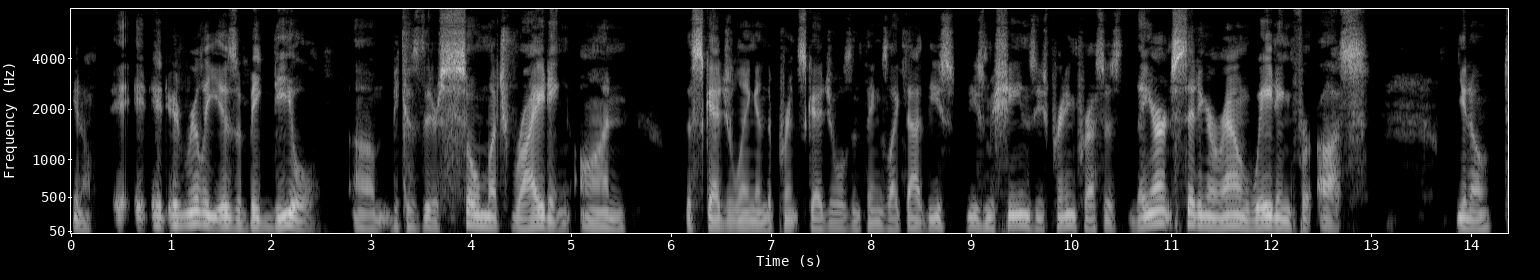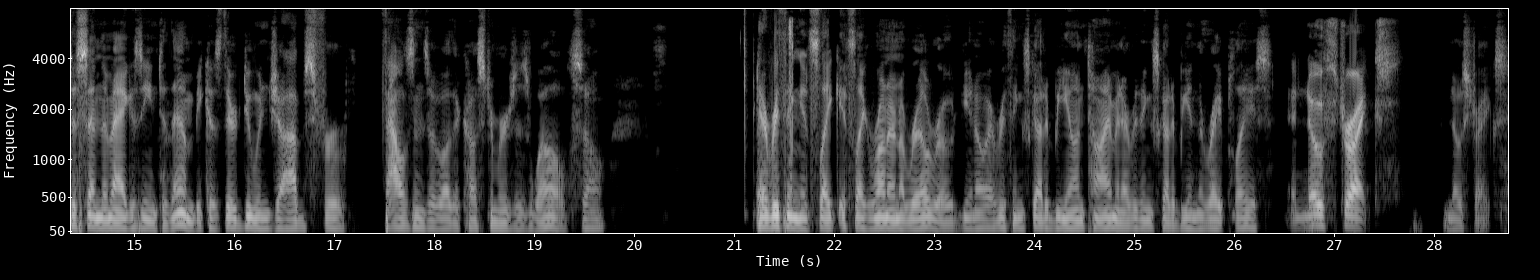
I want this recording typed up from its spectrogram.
you know it, it, it really is a big deal um, because there's so much riding on the scheduling and the print schedules and things like that. These these machines these printing presses they aren't sitting around waiting for us you know to send the magazine to them because they're doing jobs for thousands of other customers as well. So everything it's like it's like running a railroad you know everything's got to be on time and everything's got to be in the right place and no strikes. no strikes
